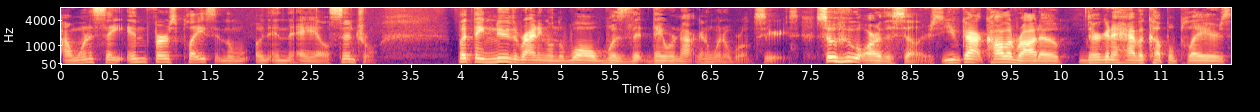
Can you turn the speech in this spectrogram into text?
I want to say, in first place in the, in the AL Central. But they knew the writing on the wall was that they were not going to win a World Series. So, who are the sellers? You've got Colorado. They're going to have a couple players.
